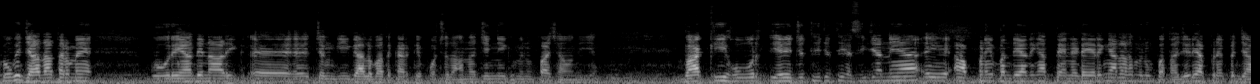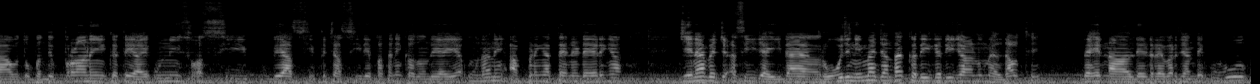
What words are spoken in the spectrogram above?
ਕਿਉਂਕਿ ਜ਼ਿਆਦਾਤਰ ਮੈਂ ਗੋਰਿਆਂ ਦੇ ਨਾਲ ਹੀ ਅਹ, ਅਹ, ਚੰਗੀ ਗੱਲਬਾਤ ਕਰਕੇ ਪੁੱਛਦਾ ਹੁੰਦਾ ਜਿੰਨੀ ਕੁ ਮੈਨੂੰ ਭਾਸ਼ਾ ਆਉਂਦੀ ਆ। ਬਾਕੀ ਹੋਰ, ਇਹ ਜਿੱਥੇ ਜਿੱਥੇ ਅਸੀਂ ਜਾਂਦੇ ਆ ਇਹ ਆਪਣੇ ਬੰਦਿਆਂ ਦੀਆਂ ਤਿੰਨ ਡੇਅਰੀਆਂ ਦਾ ਮੈਨੂੰ ਪਤਾ, ਜਿਹੜੇ ਆਪਣੇ ਪੰਜਾਬ ਤੋਂ ਬੰਦੇ ਪੁਰਾਣੇ ਕਿਤੇ ਆਏ 1980 82 85 ਦੇ ਪਤਾ ਨਹੀਂ ਕਦੋਂ ਦੇ ਆਏ ਆ, ਉਹਨਾਂ ਨੇ ਆਪਣੀਆਂ ਤਿੰਨ ਡੇਅਰੀਆਂ, ਜਿਨ੍ਹਾਂ ਵਿੱਚ ਅਸੀਂ ਜਾਈਦਾ ਆ। ਰੋਜ਼ ਨਹੀਂ ਮੈਂ ਜਾਂਦਾ ਕਦੀ ਕਦੀ ਜਾਣ ਨੂੰ ਮਿਲਦਾ ਉੱਥੇ। ਵੈਸੇ ਨਾਲ ਦੇ ਡਰਾਈਵਰ ਜਾਂਦੇ, ਉਹ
